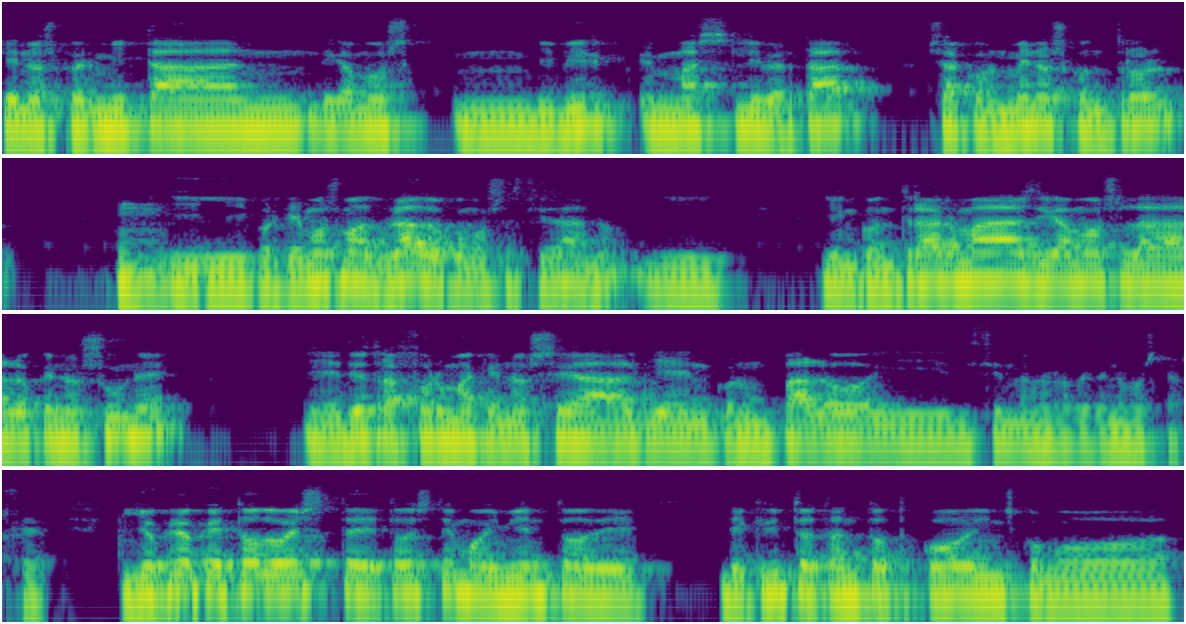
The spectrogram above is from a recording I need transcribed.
que nos permitan, digamos, mm, vivir en más libertad, o sea, con menos control, mm. y porque hemos madurado como sociedad, ¿no? Y, encontrar más, digamos, la, lo que nos une eh, de otra forma que no sea alguien con un palo y diciéndonos lo que tenemos que hacer. Y yo creo que todo este, todo este movimiento de, de cripto, tanto coins como,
